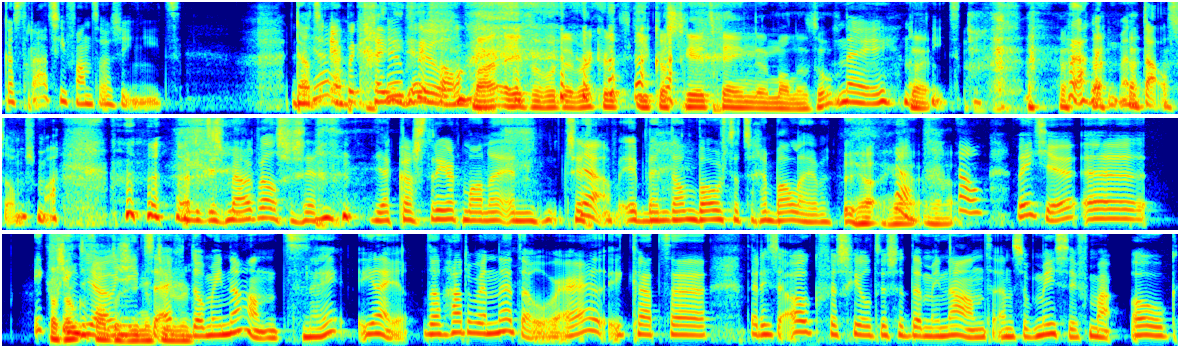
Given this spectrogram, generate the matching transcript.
castratiefantasie niet? Dat Ja, heb ik geen heel idee veel. van. Maar even voor de record, je castreert geen mannen, toch? Nee, nog Nee. niet. Alleen mentaal soms, maar... Maar dat is mij ook wel eens gezegd. Jij castreert mannen en zegt, Ja. ik ben dan boos dat ze geen ballen hebben. Ja, ja, Ja, ja. Nou, weet je, eh, ik Dat is ook vind jou niet natuurlijk. echt dominant. Nee? Ja, ja, dat hadden we net over. Hè? Ik had, eh, er is ook verschil tussen dominant en submissive, maar ook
